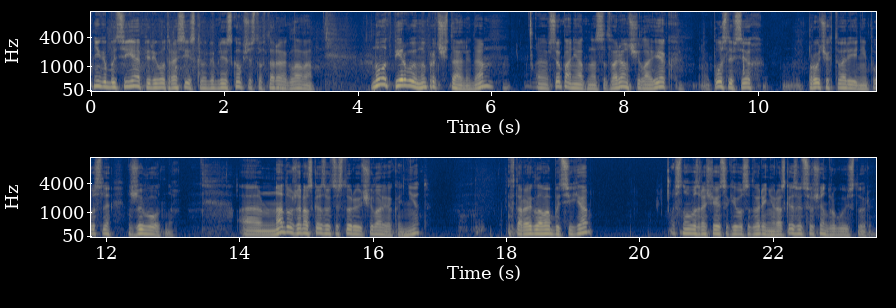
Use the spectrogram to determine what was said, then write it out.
Книга «Бытия», перевод Российского библейского общества, вторая глава. Ну вот первую мы прочитали, да? Все понятно, сотворен человек после всех прочих творений, после животных. А надо уже рассказывать историю человека. Нет. Вторая глава «Бытия» снова возвращается к его сотворению, рассказывает совершенно другую историю.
